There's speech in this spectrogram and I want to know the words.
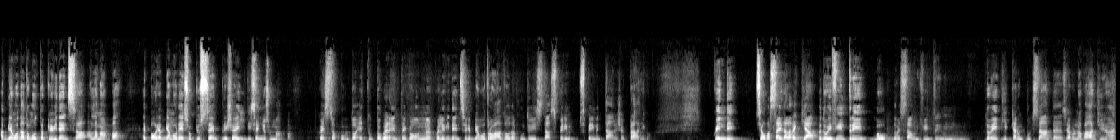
Abbiamo dato molta più evidenza alla mappa e poi abbiamo reso più semplice il disegno su mappa. Questo appunto è tutto coerente con quelle evidenze che abbiamo trovato dal punto di vista sperim- sperimentale, cioè pratico. Quindi siamo passati dalla vecchia app dove i filtri, boh, dove stavano i filtri? Dovevi cliccare un pulsante, si apre una pagina, eh?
